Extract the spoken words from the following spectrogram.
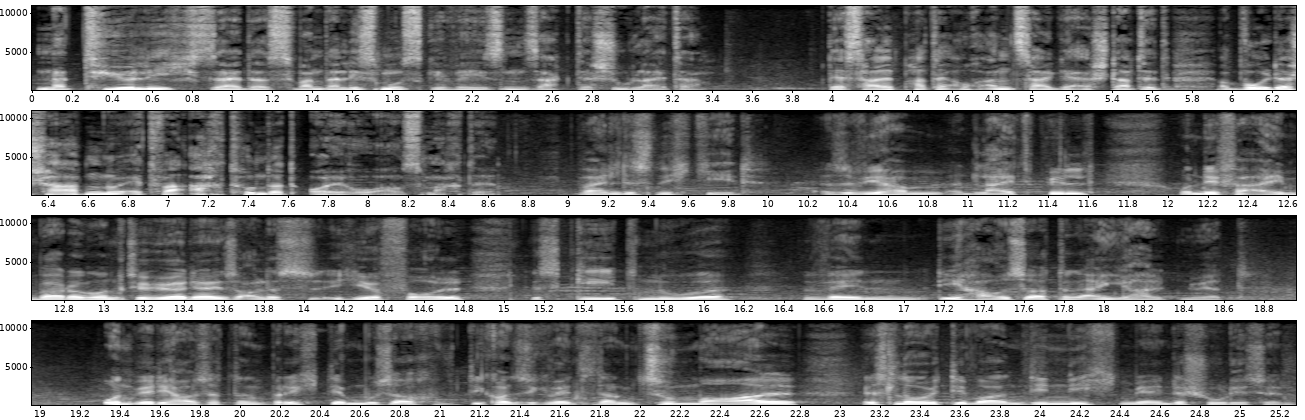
Natürlich sei das Vandalismus gewesen, sagt der Schulleiter. Deshalb hat er auch Anzeige erstattet, obwohl der Schaden nur etwa 800 Euro ausmachte. Weil das nicht geht. Also wir haben ein Leitbild und eine Vereinbarung und Sie hören ja, ist alles hier voll. Das geht nur, wenn die Hausordnung eingehalten wird. Und wer die Hausordnung bricht, der muss auch die Konsequenzen tragen, zumal es Leute waren, die nicht mehr in der Schule sind.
